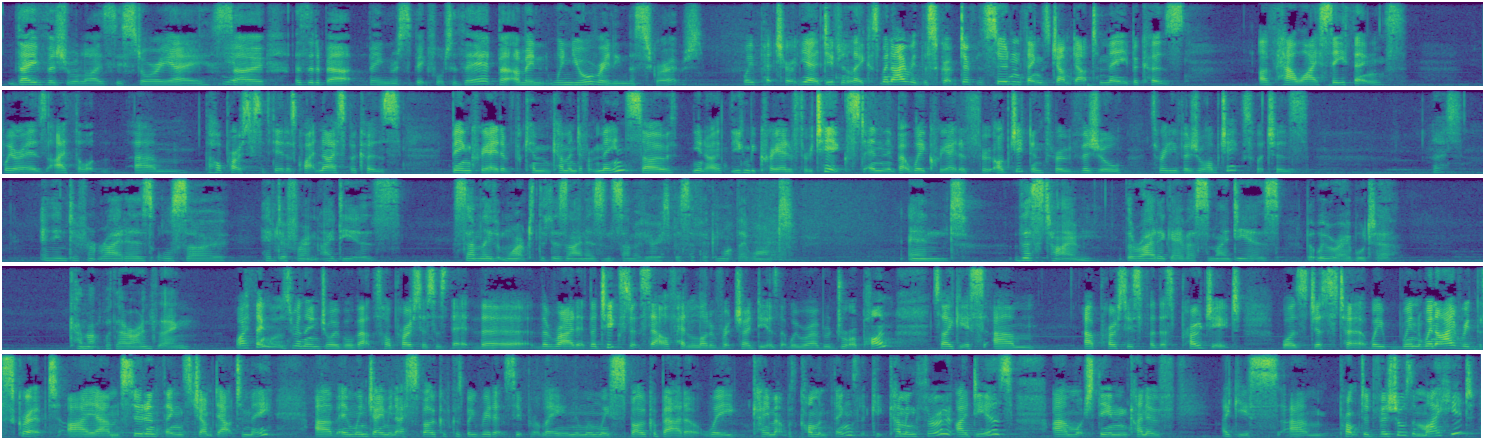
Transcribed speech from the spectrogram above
they visualize their story, eh? So is it about being respectful to that? But I mean, when you're reading the script, We picture it, yeah, definitely. Because when I read the script, different certain things jumped out to me because of how I see things. Whereas I thought um, the whole process of theatre is quite nice because being creative can come in different means. So you know, you can be creative through text, and but we're creative through object and through visual, 3D visual objects, which is nice. And then different writers also have different ideas. Some leave it more up to the designers, and some are very specific in what they want. And this time, the writer gave us some ideas, but we were able to come up with our own thing. Well, I think what was really enjoyable about this whole process is that the the writer, the text itself, had a lot of rich ideas that we were able to draw upon. So I guess um, our process for this project was just to we when when I read the script, I um, certain things jumped out to me. Um, and when Jamie and I spoke, because we read it separately, and then when we spoke about it, we came up with common things that kept coming through, ideas, um, which then kind of, I guess, um, prompted visuals in my head.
